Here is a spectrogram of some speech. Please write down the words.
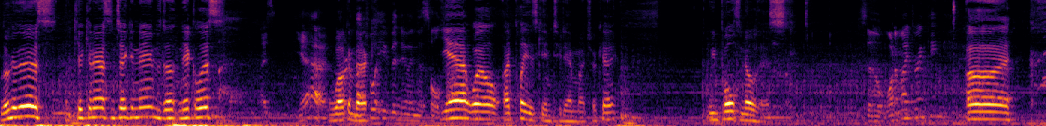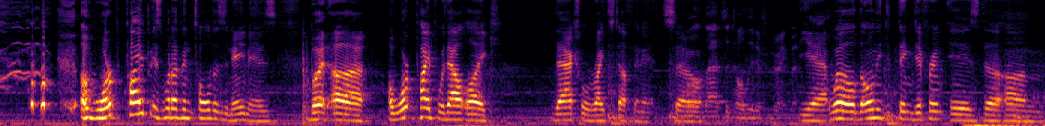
Look at this. I'm kicking ass and taking names, Nicholas. I, yeah. Welcome back. what you've been doing this whole time. Yeah, well, I play this game too damn much, okay? We both know this. So, what am I drinking? Uh, a warp pipe is what I've been told his name is, but uh, a warp pipe without like the actual right stuff in it. Well, So that's a totally different drink then. yeah, well, the only thing different is the um,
